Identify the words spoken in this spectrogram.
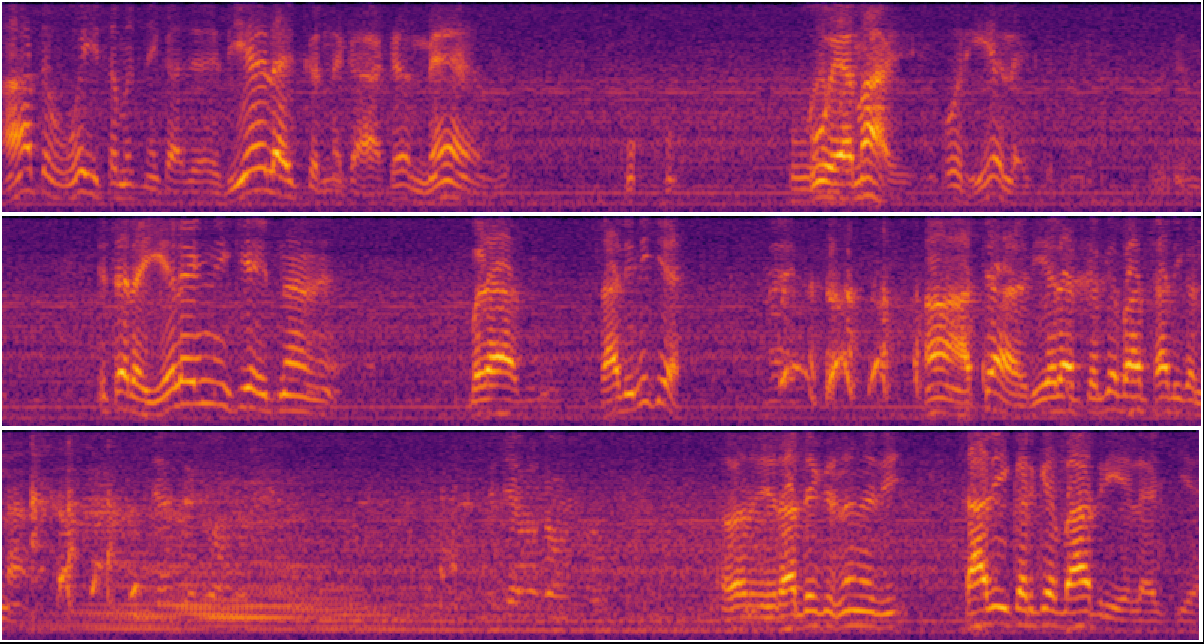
हाँ तो वही समझने का है रियलाइज करने का कि मैं वो एम आई वो रियलाइज करने का इतना रियलाइज नहीं किया इतना बड़ा शादी नहीं किया नहीं, हाँ अच्छा रियलाइज़ करके बाद शादी करना। को. और राधे कृष्ण ने शादी करके बाद रियलाइज़ किया।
